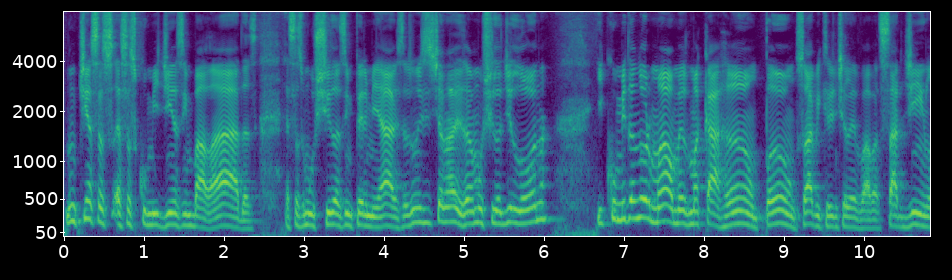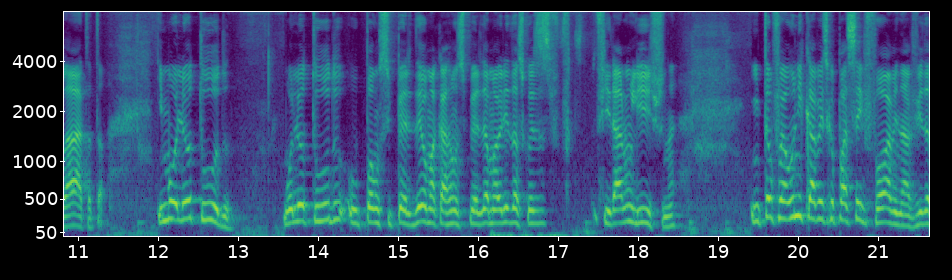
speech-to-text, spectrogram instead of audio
não tinha essas, essas comidinhas embaladas, essas mochilas impermeáveis, não existia nada, era uma mochila de lona e comida normal mesmo, macarrão, pão, sabe, que a gente levava, sardinha em lata tal. E molhou tudo molhou tudo, o pão se perdeu, o macarrão se perdeu, a maioria das coisas viraram lixo, né? Então foi a única vez que eu passei fome na vida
